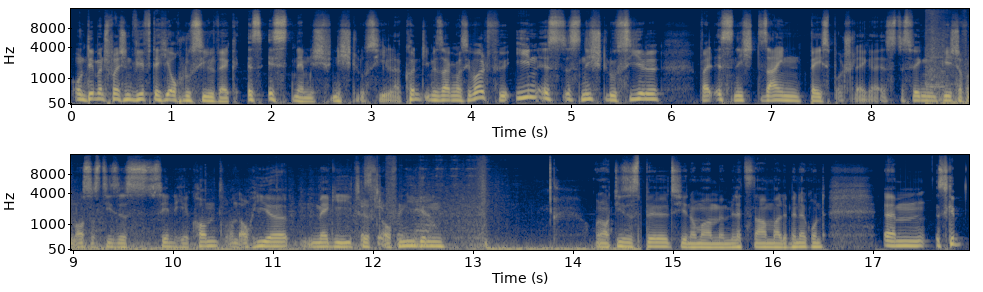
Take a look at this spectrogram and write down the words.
und dementsprechend wirft er hier auch Lucille weg. Es ist nämlich nicht Lucille. Da könnt ihr mir sagen, was ihr wollt. Für ihn ist es nicht Lucille, weil es nicht sein Baseballschläger ist. Deswegen gehe ich davon aus, dass diese Szene hier kommt. Und auch hier, Maggie trifft auf Negan. Und auch dieses Bild, hier nochmal mit dem letzten Namen mal im Hintergrund. Ähm, es gibt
